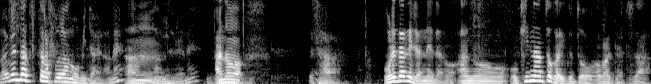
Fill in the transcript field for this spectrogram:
ラベンダーっつったらフラノみたいなね。あ感じでね。あのさあ俺だけじゃねえだろ。あの沖縄とか行くと分かるやつさ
